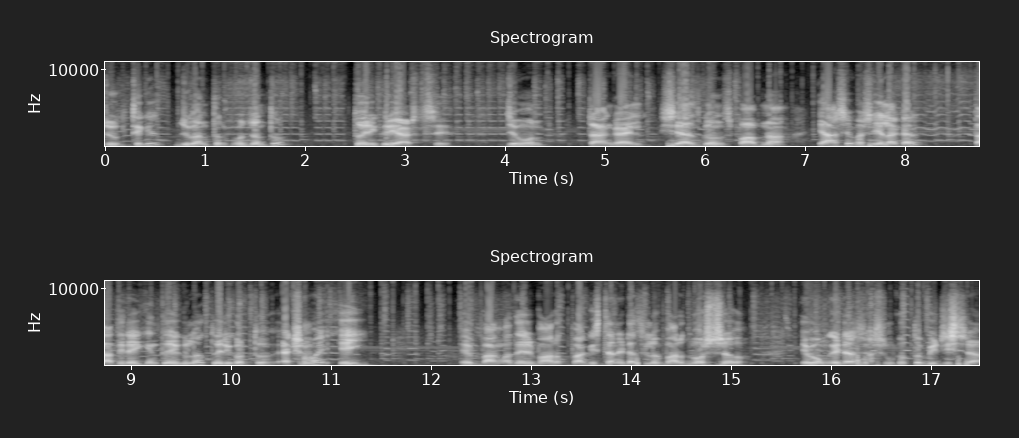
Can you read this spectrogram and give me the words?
যুগ থেকে যুগান্তর পর্যন্ত তৈরি করে আসছে। যেমন টাঙ্গাইল, সিরাজগঞ্জ, পাবনা এ আশেপাশে এলাকার তাঁতিরাই কিন্তু এগুলো তৈরি করতো। একসময় এই বাংলাদেশ, ভারত, পাকিস্তান, এটা ছিল ভারতবর্ষ এবং এটা শাসন করতো ব্রিটিশরা।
